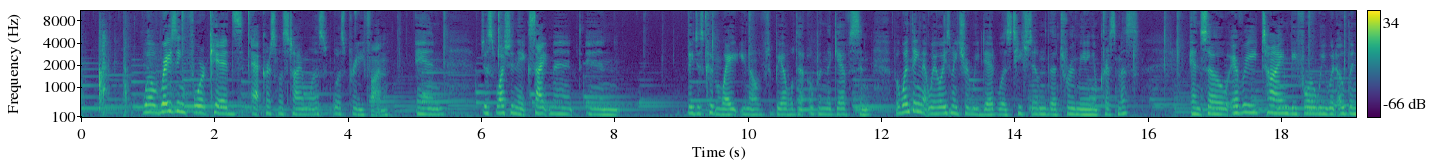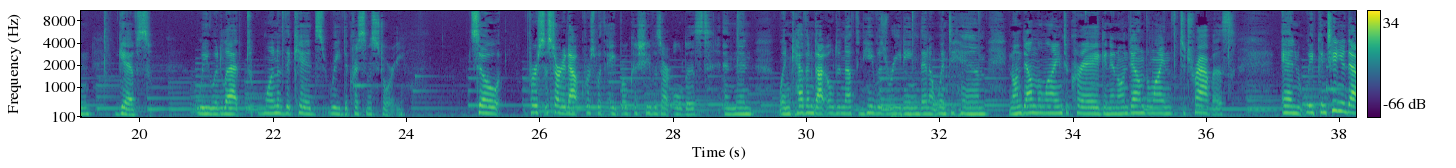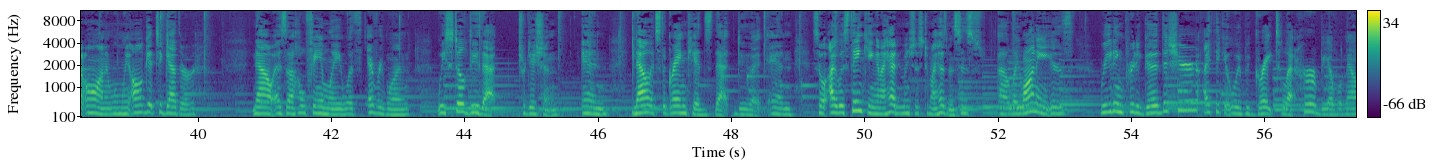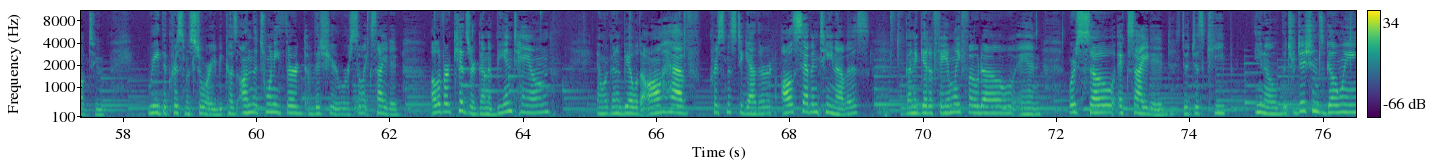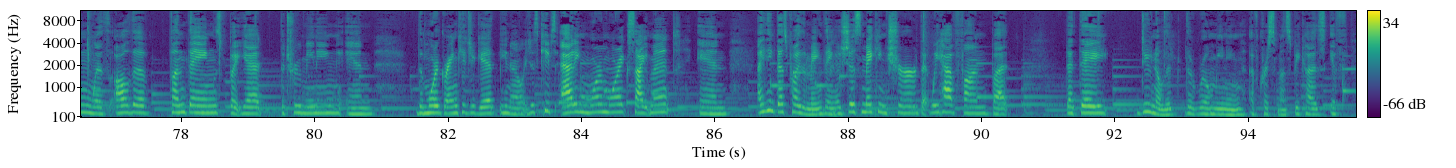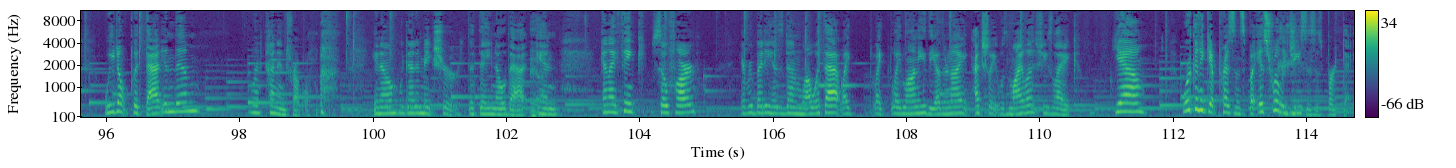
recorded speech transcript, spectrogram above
Well, raising four kids at Christmas time was was pretty fun, and just watching the excitement and they just couldn't wait, you know, to be able to open the gifts. And but one thing that we always made sure we did was teach them the true meaning of Christmas. And so every time before we would open gifts, we would let one of the kids read the Christmas story. So first it started out, of course, with April because she was our oldest, and then when Kevin got old enough and he was reading, then it went to him, and on down the line to Craig, and then on down the line to Travis, and we've continued that on. And when we all get together now as a whole family with everyone, we still do that tradition. And now it's the grandkids that do it. And so I was thinking, and I hadn't mentioned this to my husband, since uh, Leilani is reading pretty good this year, I think it would be great to let her be able now to read the Christmas story because on the 23rd of this year, we're so excited. All of our kids are going to be in town and we're going to be able to all have Christmas together, all 17 of us. We're going to get a family photo and we're so excited to just keep, you know, the traditions going with all the fun things, but yet the true meaning and the more grandkids you get, you know, it just keeps adding more and more excitement. And I think that's probably the main thing is just making sure that we have fun, but that they do know the, the real meaning of Christmas. Because if we don't put that in them, we're kind of in trouble. you know, we got to make sure that they know that. Yeah. And and I think so far, everybody has done well with that. Like like Leilani the other night. Actually, it was Mila. She's like, yeah, we're going to get presents, but it's really Jesus' birthday.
